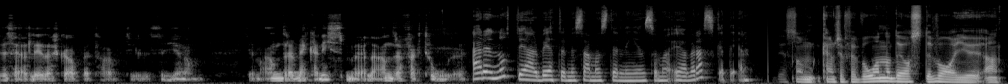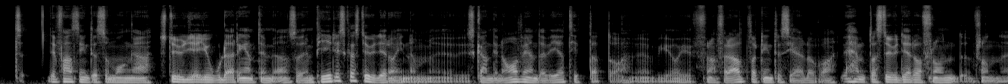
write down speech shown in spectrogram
det vill säga att ledarskapet har betydelse genom, genom andra mekanismer eller andra faktorer. Är det något i arbetet med sammanställningen som har överraskat er? Det som kanske förvånade oss det var ju att det fanns inte så många studier gjorda, rent alltså empiriska studier då, inom eh, Skandinavien där vi har tittat. Då. Vi har ju framförallt varit intresserade av att hämta studier då från, från eh,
